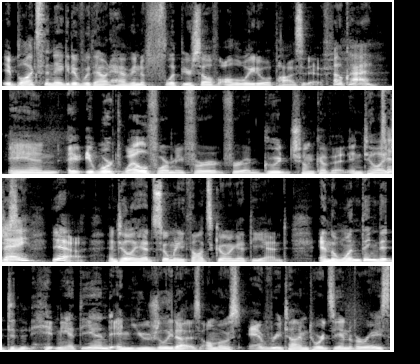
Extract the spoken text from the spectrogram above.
It blocks the negative without having to flip yourself all the way to a positive. Okay. and it, it worked well for me for for a good chunk of it until I Today? just yeah until I had so many thoughts going at the end. And the one thing that didn't hit me at the end and usually does almost every time towards the end of a race,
